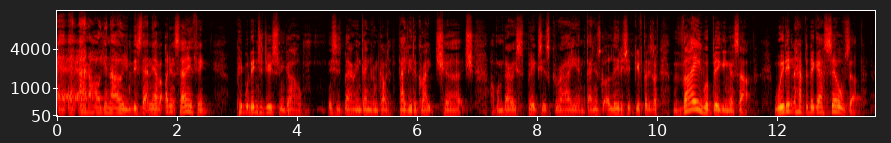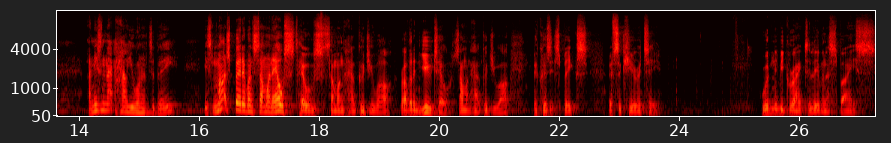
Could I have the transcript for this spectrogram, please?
Uh, and, oh, you know, this, that, and the other. I didn't say anything. People would introduce me and go, oh, this is Barry and Daniel from Culture. They lead a great church. Oh, when Barry speaks, it's great. And Daniel's got a leadership gift on his life. They were bigging us up. We didn't have to big ourselves up. And isn't that how you want it to be? It's much better when someone else tells someone how good you are rather than you tell someone how good you are because it speaks of security. Wouldn't it be great to live in a space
